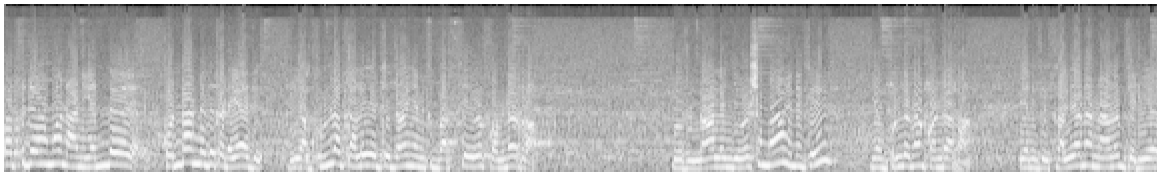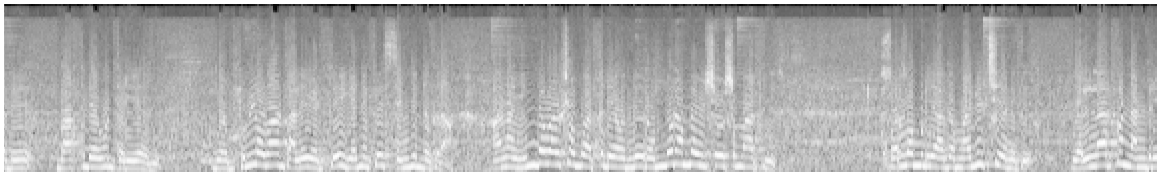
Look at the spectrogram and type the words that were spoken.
பர்த்டேவும் நான் எந்த கொண்டாடினது கிடையாது. என் புள்ள தலையெடுத்து தான் எனக்கு பர்த்டேவை கொண்டாடுறான். ஒரு நாலஞ்சு வருஷமா எனக்கு என் புள்ள தான் கொண்டாடுறான். எனக்கு கல்யாண நாளும் தெரியாது பர்த்டேவும் தெரியாது. என் புள்ள தான் தலையெடுத்து எனக்கு செஞ்சுட்டு இருக்கிறான் ஆனால் இந்த வருஷம் பர்த்டே வந்து ரொம்ப ரொம்ப விசேஷமா இருந்துச்சு. சொல்ல முடியாத மகிழ்ச்சி எனக்கு. எல்லாருக்கும் நன்றி.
